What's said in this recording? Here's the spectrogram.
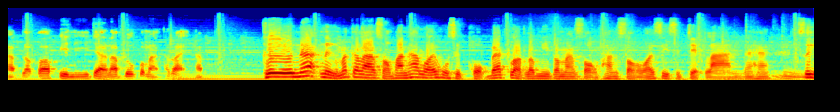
ครับ แล้วก็ปีนี้จะรับรู้ประมาณเท่าไหร่ครับ คือณ1มกราคม2566 แบ็กหลอดเรามีประมาณ 2,247 ล้านนะฮะอืมซึ่ง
